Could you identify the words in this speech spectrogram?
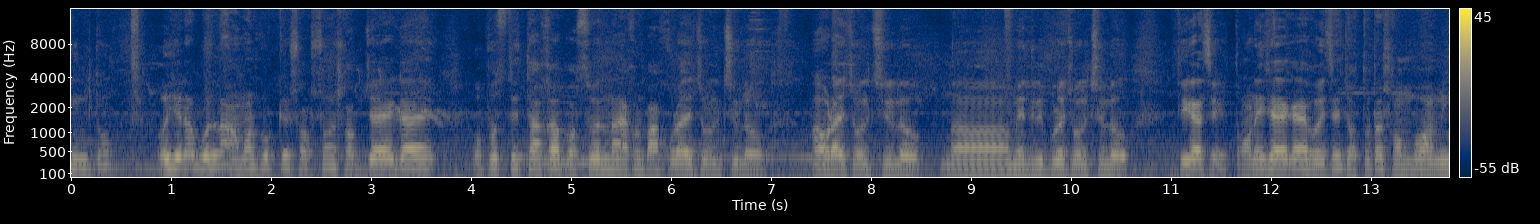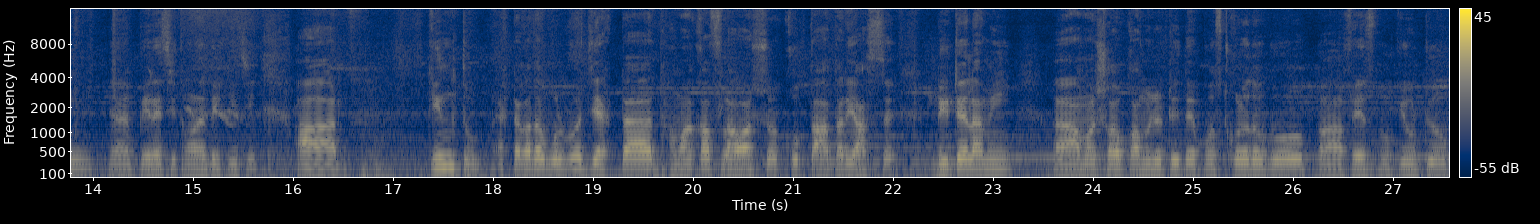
কিন্তু ওই যেটা বললাম, আমার পক্ষে সবসময় সব জায়গায় উপস্থিত থাকা পসিবল না। এখন বাঁকুড়ায় চলছিল, হাওড়ায় চলছিল মেদিনীপুরে চলছিল, ঠিক আছে? তো অনেক জায়গায় হয়েছে, যতটা সম্ভব আমি পেরেছি, তোমাদের দেখিয়েছি। আর কিন্তু একটা কথা বলব যে একটা ধামাকা ফ্লাওয়ার শো খুব তাড়াতাড়ি আসছে। ডিটেল আমি আমার সব কমিউনিটিতে পোস্ট করে দেবো ফেসবুক ইউটিউব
